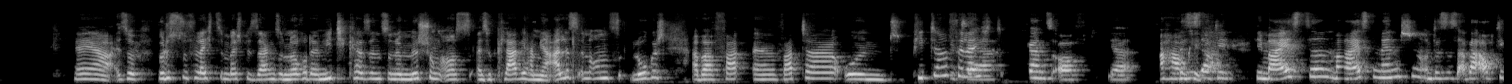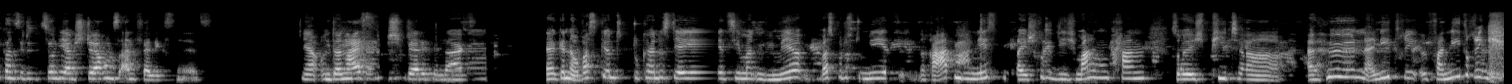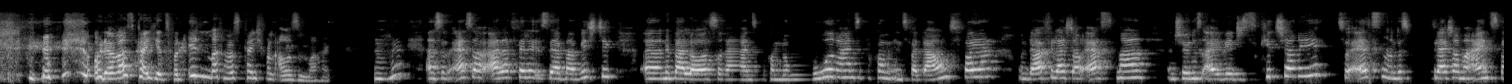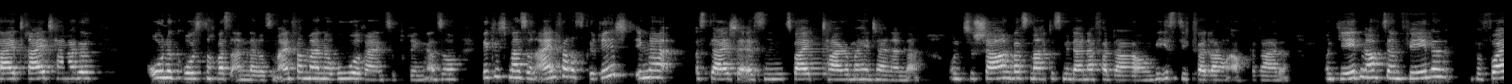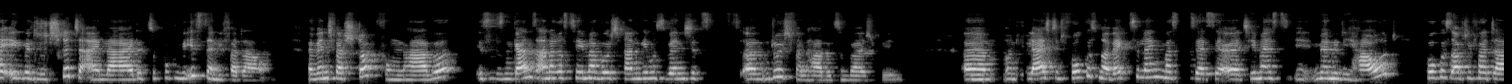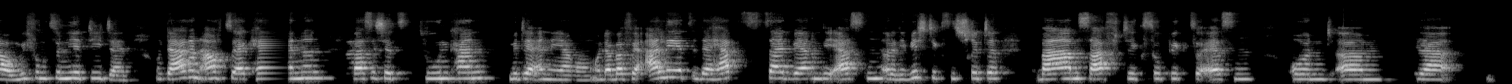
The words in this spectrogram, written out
Ja, ja, also würdest du vielleicht zum Beispiel sagen, so Neurodermitiker sind so eine Mischung aus, also klar, wir haben ja alles in uns, logisch, aber Fa äh, Vata und Pitta vielleicht? Ganz oft, ja. Aha, okay. Das ist auch die, die meisten, meisten Menschen und das ist aber auch die Konstitution, die am störungsanfälligsten ist. Ja, und die dann meisten Beschwerdebilanz. Äh, genau, was könnt, du könntest ja jetzt jemanden wie mir, was würdest du mir jetzt raten, die nächsten drei Schritte, die ich machen kann? Soll ich Peter erhöhen, erniedrigen, verniedrigen? Oder was kann ich jetzt von innen machen, was kann ich von außen machen? Mhm. Also erst auf alle Fälle ist ja mal wichtig, äh, eine Balance reinzubekommen, eine Ruhe reinzubekommen ins Verdauungsfeuer und da vielleicht auch erstmal ein schönes ayurvedisches Kitchari zu essen und das vielleicht auch mal ein, zwei, drei Tage ohne groß noch was anderes, um einfach mal eine Ruhe reinzubringen. Also wirklich mal so ein einfaches Gericht, immer das gleiche essen, zwei Tage mal hintereinander und zu schauen, was macht es mit deiner Verdauung, wie ist die Verdauung auch gerade. Und jedem auch zu empfehlen, bevor er irgendwelche Schritte einleitet, zu gucken, wie ist denn die Verdauung. Weil wenn ich Verstopfungen habe, ist es ein ganz anderes Thema, wo ich rangehen muss, wenn ich jetzt ähm, Durchfall habe zum Beispiel. Ähm, und vielleicht den Fokus mal wegzulenken, was ja sehr euer Thema ist, immer nur die Haut Fokus auf die Verdauung. Wie funktioniert die denn? Und daran auch zu erkennen, was ich jetzt tun kann mit der Ernährung. Und aber für alle jetzt in der Herbstzeit wären die ersten oder die wichtigsten Schritte warm, saftig, suppig zu essen und ähm, ja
